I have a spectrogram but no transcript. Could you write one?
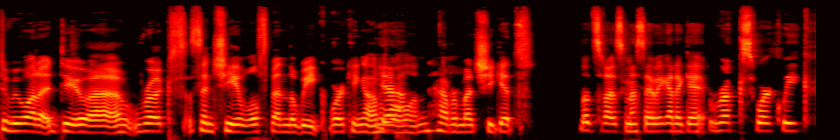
Do we want to do uh Rooks since she will spend the week working on Yeah. rolling however much she gets? That's what I was gonna say. We gotta get Rook's work week.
